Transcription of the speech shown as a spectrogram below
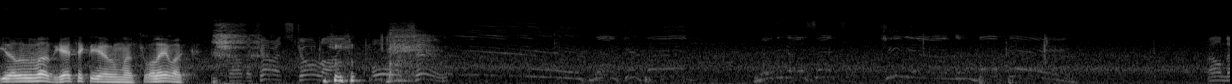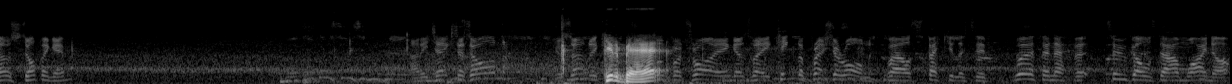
İnanılmaz. Gerçekten inanılmaz. Olaya bak. So the current scoreline 4-2. Well, no stopping him. And he takes it on. You certainly Gir can't be. fault them for trying as they keep the pressure on. Well, speculative. Worth an effort. Two goals down. Why not?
